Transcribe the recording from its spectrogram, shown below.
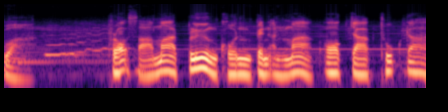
กว่า เพราะสามารถเปลื้องคนเป็นอันมากออกจากทุกข์ได้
